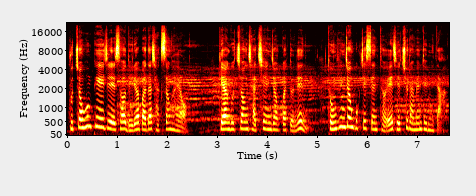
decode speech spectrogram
구청 홈페이지에서 내려받아 작성하여 계양구청 자치행정과 또는 동행정복지센터에 제출하면 됩니다.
